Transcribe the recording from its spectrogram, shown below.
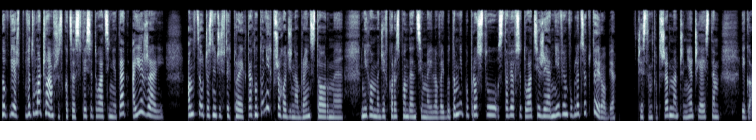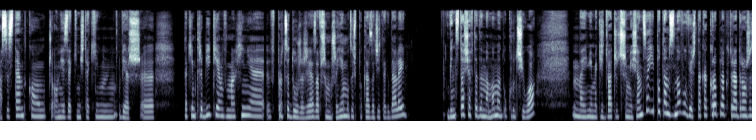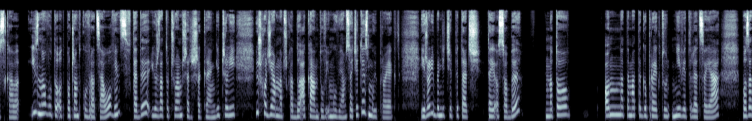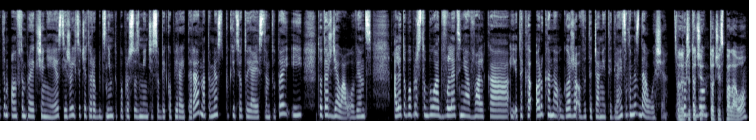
no wiesz, wytłumaczyłam wszystko, co jest w tej sytuacji nie tak, a jeżeli on chce uczestniczyć w tych projektach, no to niech przechodzi na brainstormy, niech on będzie w korespondencji mailowej, bo to mnie po prostu stawia w sytuacji, że ja nie wiem w ogóle, co ja tutaj robię. Czy jestem potrzebna, czy nie, czy ja jestem jego asystentką, czy on jest jakimś takim, wiesz, e, takim trybikiem w machinie, w procedurze, że ja zawsze muszę jemu coś pokazać i tak dalej. Więc to się wtedy na moment ukróciło, nie wiem, jakieś dwa czy trzy miesiące i potem znowu, wiesz, taka kropla, która drąży skałę. I znowu to od początku wracało, więc wtedy już zatoczyłam szersze kręgi, czyli już chodziłam na przykład do akantów i mówiłam, słuchajcie, to jest mój projekt. Jeżeli będziecie pytać tej osoby, no to on na temat tego projektu nie wie tyle, co ja. Poza tym on w tym projekcie nie jest. Jeżeli chcecie to robić z nim, to po prostu zmieńcie sobie copywritera. Natomiast póki co to ja jestem tutaj i to też działało, więc... Ale to po prostu była dwuletnia walka i taka orka na ugorze o wytyczanie tych granic, natomiast dało się. Tylko, ale czy to, to, było... cię, to cię spalało?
